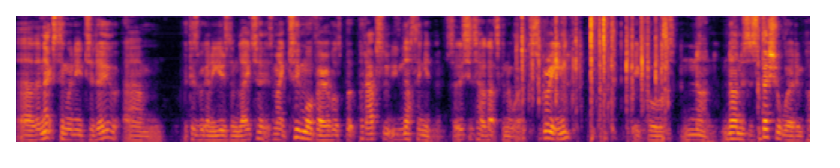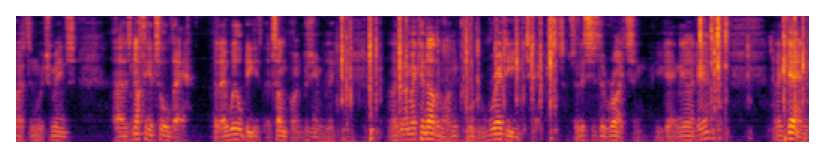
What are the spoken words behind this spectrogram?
Uh, the next thing we need to do, um, because we're going to use them later, is make two more variables but put absolutely nothing in them. So this is how that's going to work. Screen equals none. None is a special word in Python which means uh, there's nothing at all there. But there will be at some point, presumably. I'm going to make another one called ready text. So this is the writing. You getting the idea? And again,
